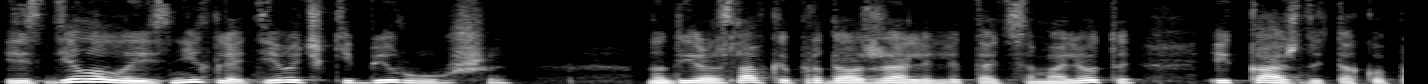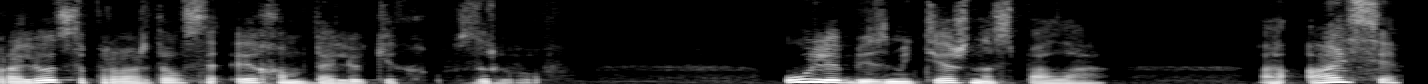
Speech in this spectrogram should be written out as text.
и сделала из них для девочки беруши. Над Ярославкой продолжали летать самолеты, и каждый такой пролет сопровождался эхом далеких взрывов. Уля безмятежно спала, а Ася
